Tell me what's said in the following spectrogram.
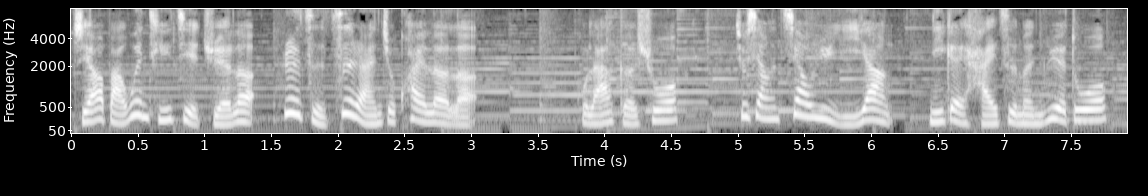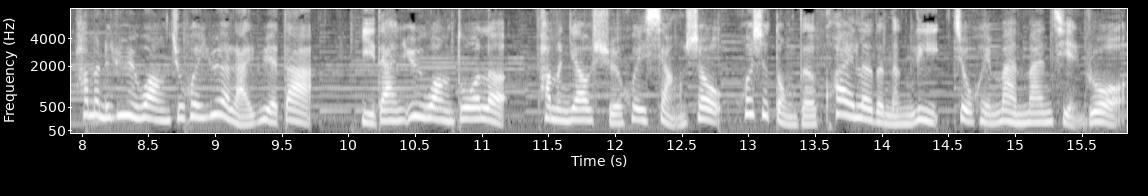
只要把问题解决了，日子自然就快乐了。普拉格说：“就像教育一样，你给孩子们越多，他们的欲望就会越来越大。一旦欲望多了，他们要学会享受或是懂得快乐的能力就会慢慢减弱。”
